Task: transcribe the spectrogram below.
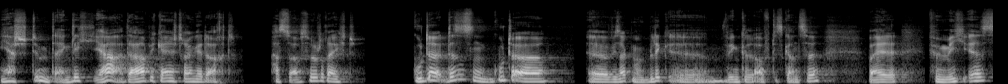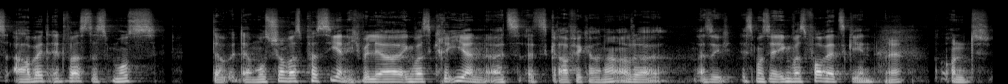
Ja, stimmt, eigentlich. Ja, da habe ich gar nicht dran gedacht. Hast du absolut recht. Guter, das ist ein guter, äh, wie sagt man, Blickwinkel äh, auf das Ganze. Weil für mich ist Arbeit etwas, das muss, da, da muss schon was passieren. Ich will ja irgendwas kreieren als, als Grafiker, ne? Oder also ich, es muss ja irgendwas vorwärts gehen. Ja. Und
